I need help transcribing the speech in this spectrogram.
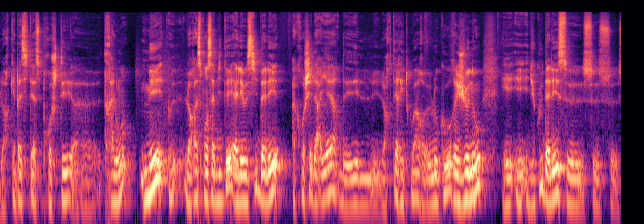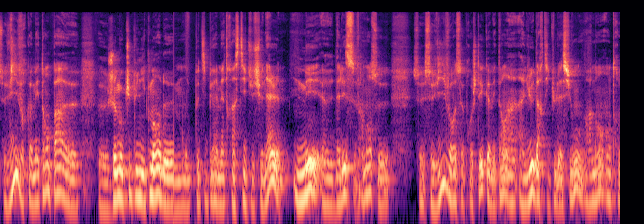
leur capacité à se projeter euh, très loin, mais euh, leur responsabilité, elle est aussi d'aller accrocher derrière leurs territoires locaux, régionaux, et, du coup d'aller se, vivre comme étant pas je m'occupe uniquement de mon petit périmètre institutionnel, mais d'aller vraiment se se, vivre, se projeter comme étant un, lieu d'articulation vraiment entre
